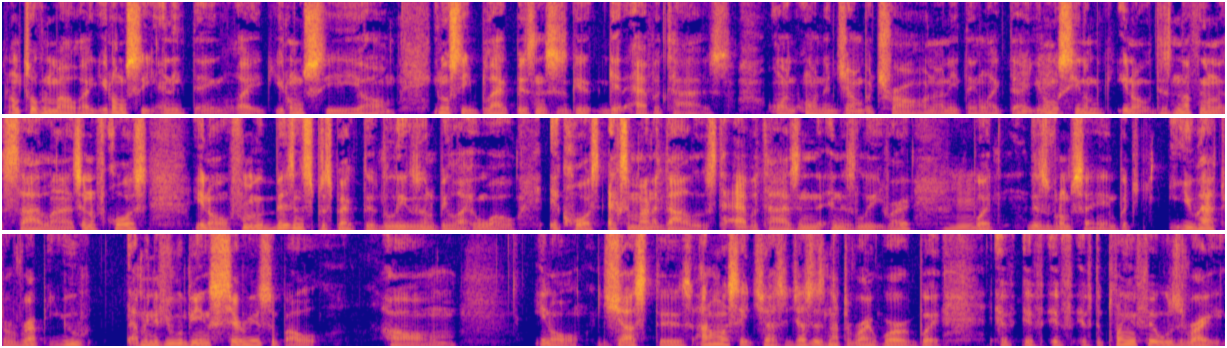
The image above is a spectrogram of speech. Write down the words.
But I'm talking about like you don't see anything like you don't see um, you don't see black businesses get get advertised on on the jumbotron or anything like that. You don't see them. You know, there's nothing on the sidelines. And of course, you know, from a business perspective, the league's going to be like, whoa, it costs X amount of dollars to advertise in in this league, right? But this is what I'm saying. But you have to rep you. I mean, if you were being serious about um, you know, justice. I don't want to say justice. Justice is not the right word, but if if if, if the playing field was right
